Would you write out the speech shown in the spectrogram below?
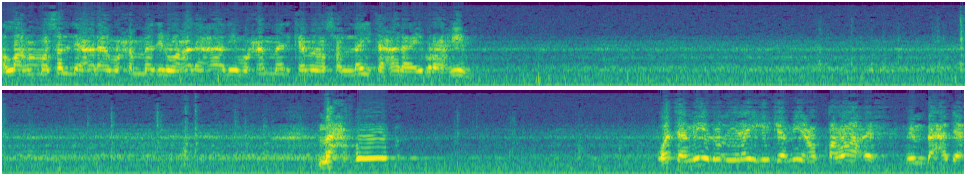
اللهم صل على محمد وعلى آل محمد كما صليت على إبراهيم. محبوب وتميل إليه جميع الطوائف من بعده.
